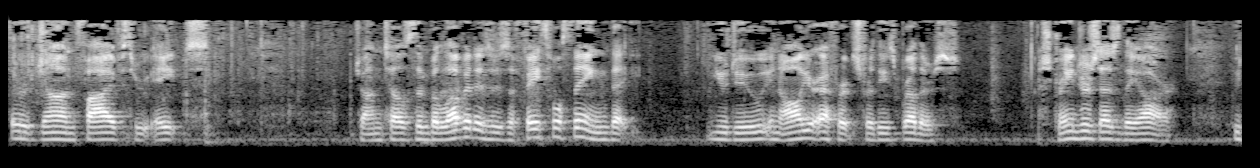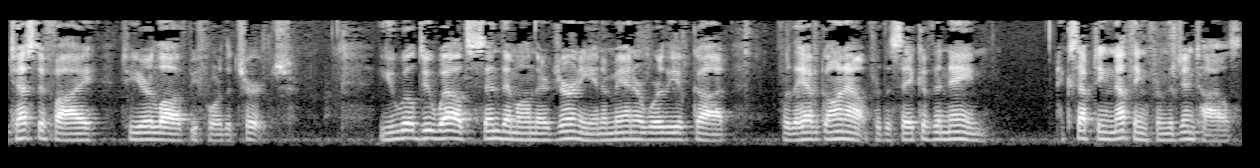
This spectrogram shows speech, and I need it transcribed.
Third John 5 through 8. John tells them, Beloved, it is a faithful thing that you do in all your efforts for these brothers, strangers as they are, who testify to your love before the church. You will do well to send them on their journey in a manner worthy of God, for they have gone out for the sake of the name, accepting nothing from the Gentiles.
